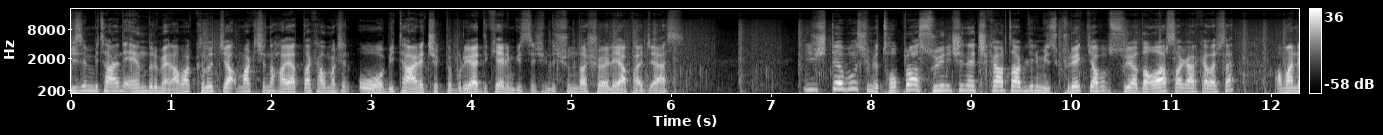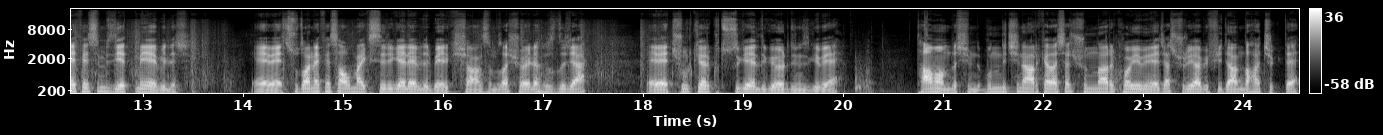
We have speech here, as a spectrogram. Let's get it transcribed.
Bizim bir tane de Enderman ama kılıç yapmak için de hayatta kalmak için o bir tane çıktı. Buraya dikelim gitsin. Şimdi şunu da şöyle yapacağız. İşte bu. Şimdi toprağı suyun içine çıkartabilir miyiz? Kürek yapıp suya dalarsak arkadaşlar. Ama nefesimiz yetmeyebilir. Evet suda nefes alma iksiri gelebilir belki şansımıza. Şöyle hızlıca. Evet şulker kutusu geldi gördüğünüz gibi. Tamamdır şimdi bunun içine arkadaşlar şunları koyamayacağız. Şuraya bir fidan daha çıktı.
